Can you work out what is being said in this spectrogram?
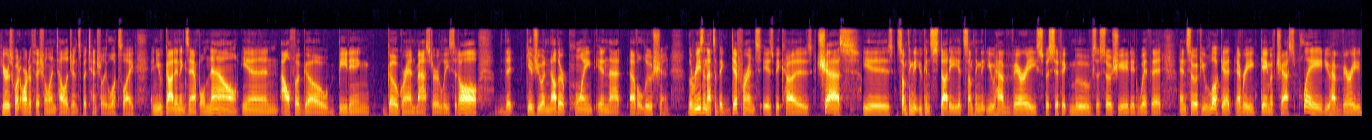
here's what artificial intelligence potentially looks like. And you've got an example now in AlphaGo beating Go Grandmaster Lee Sedol that gives you another point in that evolution. The reason that's a big difference is because chess is something that you can study. It's something that you have very specific moves associated with it. And so if you look at every game of chess played, you have very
